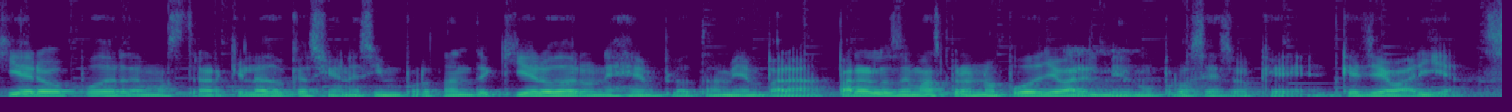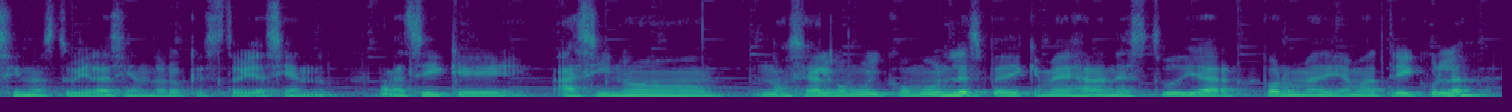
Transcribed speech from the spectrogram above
quiero poder demostrar que la educación es importante, quiero dar un ejemplo también para, para los demás, pero no puedo llevar el mismo proceso que, que llevaría si no estuviera haciendo lo que estoy haciendo. Así que así no, no sé, algo muy común, les pedí que me dejaran estudiar por media matrícula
